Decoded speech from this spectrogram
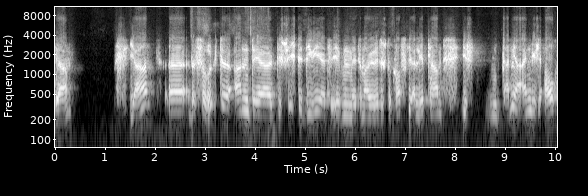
Ja. Ja, äh, das Verrückte an der Geschichte, die wir jetzt eben mit Margarete Stokowski erlebt haben, ist dann ja eigentlich auch,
